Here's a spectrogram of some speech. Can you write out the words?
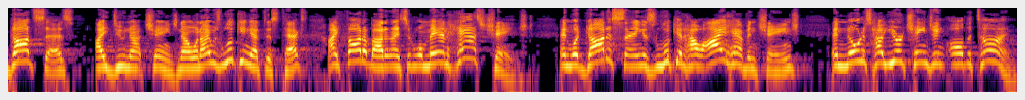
God says, I do not change. Now, when I was looking at this text, I thought about it and I said, well, man has changed. And what God is saying is, look at how I haven't changed and notice how you're changing all the time.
